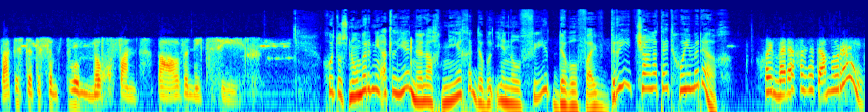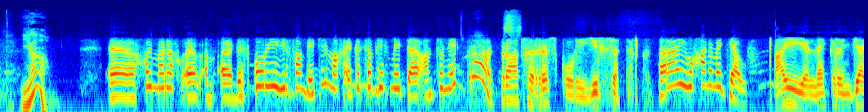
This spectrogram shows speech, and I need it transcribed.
wat is dit 'n simptoom nog van behalwe net suur. Goed, ons nommer in die ateljee 0891104553. Charlotte, goeiemiddag. Goeiemiddag, is dit Amorey? Ja. Uh goeiemiddag, uh, uh, dis Corrie hier van Betty. Mag ek asseblief met uh, Antoinette praat? Praat gerus Corrie, hier sit ek. Hey, hoe gaan dit met jou? Baie lekker en jy.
